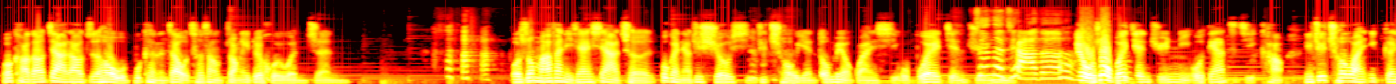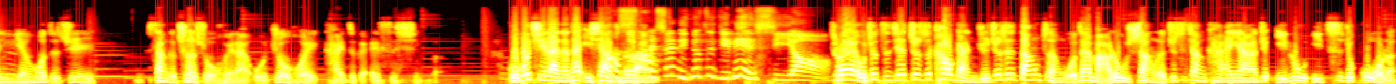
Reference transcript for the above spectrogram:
我考到驾照之后，我不可能在我车上装一堆回纹针。我说麻烦你现在下车，不管你要去休息、去抽烟都没有关系，我不会检举你。真的假的？对，我说我不会检举你，我等一下自己考。你去抽完一根烟、嗯或者去上个厕所回来，我就会开这个 S 型了。果不其然呢，他一下哇车啊塞，，所以你就自己练习哦。对我就直接就是靠感觉，就是当成我在马路上了，就是这样开呀，就一路一次就过了。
